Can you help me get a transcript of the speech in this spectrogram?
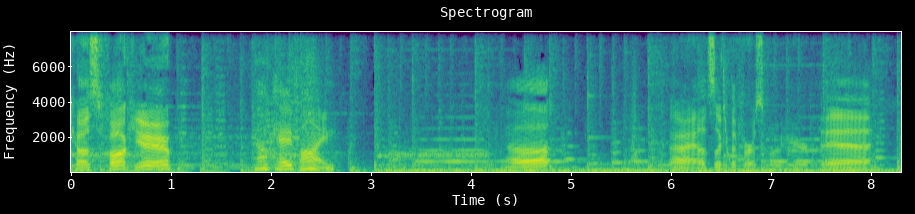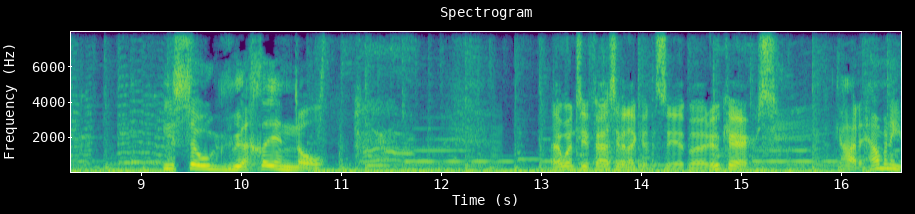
Cause fuck you. Okay, fine. Uh, All right, let's look at the first quote here. Yeah, he's so that went too fast, even I couldn't see it. But who cares? God, how many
